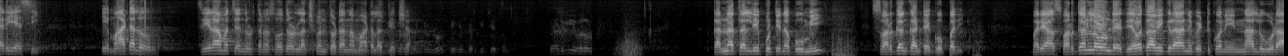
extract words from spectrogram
గరియేసి ఈ మాటలు శ్రీరామచంద్రుడు తన సోదరుడు లక్ష్మణ్ తోట అన్న మాటలు అధ్యక్ష. కన్న తల్లి పుట్టిన భూమి స్వర్గం కంటే గొప్పది. మరి ఆ స్వర్గంలో ఉండే దేవతా విగ్రహాన్ని పెట్టుకొని ఇన్నాళ్ళు కూడా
